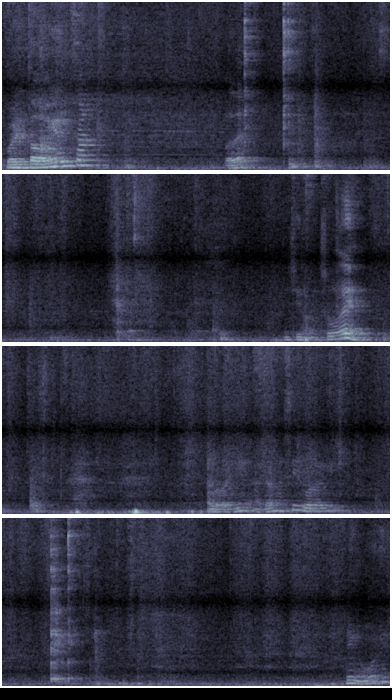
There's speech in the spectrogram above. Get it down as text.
Boleh tolongin, Sak? Boleh. Kunci langsung, eh. Gua lagi, ada nggak sih gua lagi? Ini nggak boleh.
